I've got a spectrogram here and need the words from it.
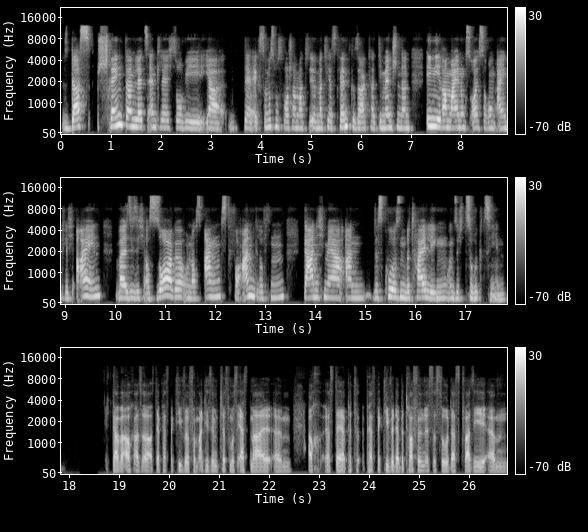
das schränkt dann letztendlich, so wie ja der Extremismusforscher äh, Matthias Quent gesagt hat, die Menschen dann in ihrer Meinungsäußerung eigentlich ein, weil sie sich aus Sorge und aus Angst vor Angriffen gar nicht mehr an Diskursen beteiligen und sich zurückziehen ich glaube auch, also aus der Perspektive vom Antisemitismus erstmal, ähm, auch aus der Perspektive der Betroffenen ist es so, dass quasi ähm,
